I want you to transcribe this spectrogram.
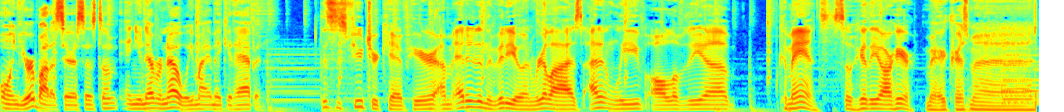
on your Batocera system, and you never know, we might make it happen. This is Future Kev here. I'm editing the video and realized I didn't leave all of the uh, commands, so here they are here. Merry Christmas.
